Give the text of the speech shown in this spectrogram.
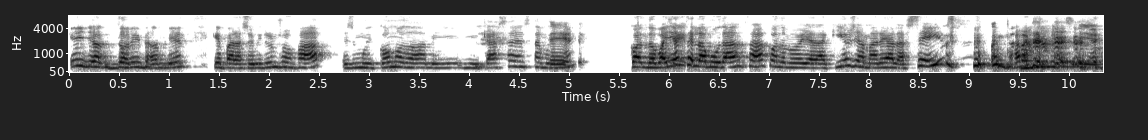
Y yo, Tony también, que para subir un sofá es muy cómodo. Mi, mi casa está muy Sí. bien. Cuando vaya a hacer la mudanza, cuando me vaya de aquí, os llamaré a las seis para que me Sí.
